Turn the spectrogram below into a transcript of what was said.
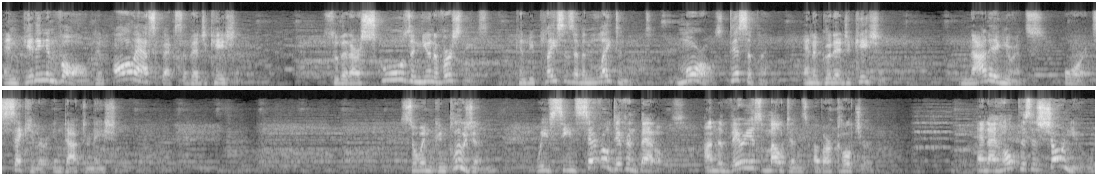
and getting involved in all aspects of education so that our schools and universities can be places of enlightenment, morals, discipline, and a good education, not ignorance or secular indoctrination. So, in conclusion, we've seen several different battles on the various mountains of our culture. And I hope this has shown you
